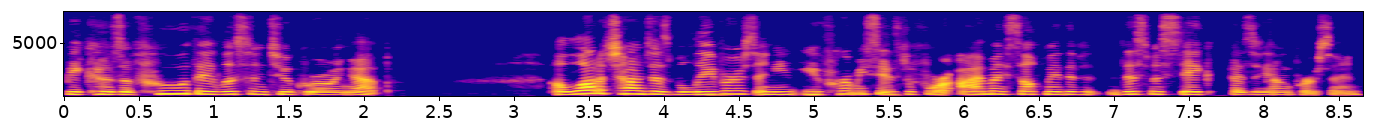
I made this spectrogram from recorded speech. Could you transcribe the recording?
because of who they listened to growing up. A lot of times, as believers, and you, have heard me say this before, I myself made this mistake as a young person.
